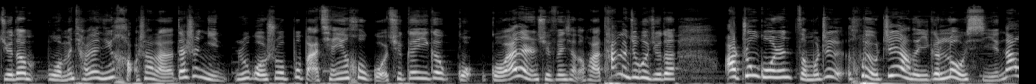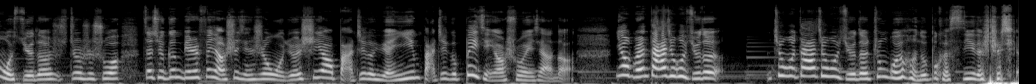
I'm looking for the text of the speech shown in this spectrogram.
觉得我们条件已经好上来了。但是你如果说不把前因后果去跟一个国国外的人去分享的话，他们就会觉得啊，中国人怎么这会有这样的一个陋习？那我觉得就是说，再去跟别人分享事情的时候，我觉得是要把这个原因、把这个背景要说一下的，要不然大家就会觉得。就会大家就会觉得中国有很多不可思议的事情，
